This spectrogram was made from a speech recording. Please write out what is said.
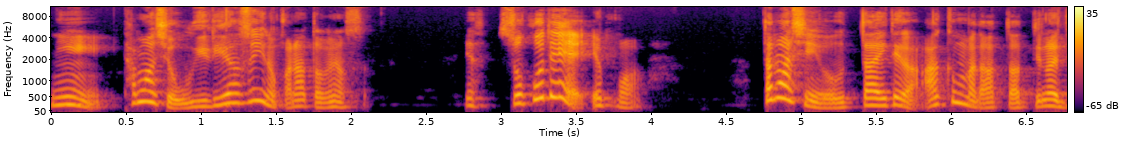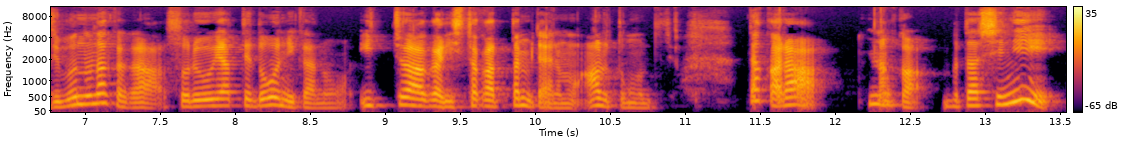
に魂を売りやすいのかなと思います。いや、そこでやっぱ魂を売った相手が悪魔だったっていうのは自分の中がそれをやってどうにかの一丁上がりしたかったみたいなのもあると思うんですよ。だから、なんか私に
